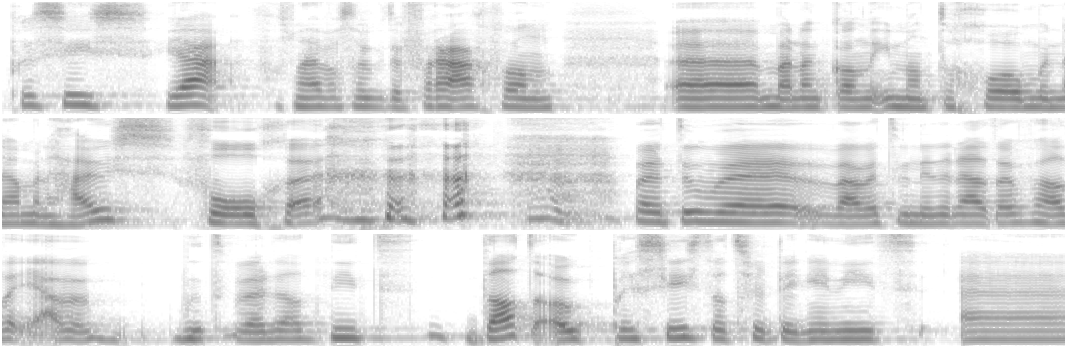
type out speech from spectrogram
precies. Ja, volgens mij was ook de vraag van... Uh, maar dan kan iemand toch gewoon naar mijn huis volgen. ja. maar toen we, waar we toen inderdaad over hadden... ja, moeten we dat niet... dat ook precies, dat soort dingen niet... Uh,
